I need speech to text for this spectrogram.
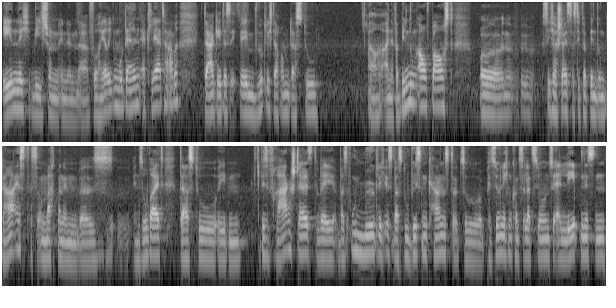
Ähnlich wie ich schon in den äh, vorherigen Modellen erklärt habe. Da geht es eben wirklich darum, dass du äh, eine Verbindung aufbaust sicherstellst, dass die Verbindung da ist. Das macht man insoweit, dass du eben gewisse Fragen stellst, was unmöglich ist, was du wissen kannst, äh, zu persönlichen Konstellationen, zu Erlebnissen,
